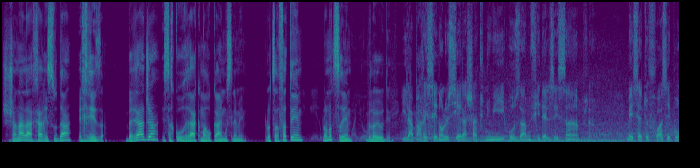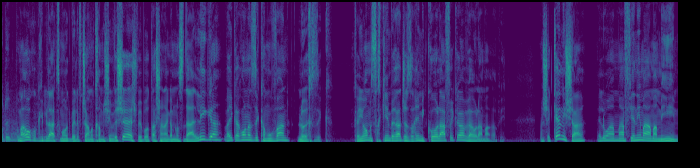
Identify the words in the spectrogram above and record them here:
ששנה לאחר ייסודה הכריזה. ברג'ה ישחקו רק מרוקאים מוסלמים. לא צרפתים, לא נוצרים ולא יהודים. Il apparaissait dans le ciel à chaque nuit aux âmes fidèles et simples. מרוקו קיבלה עצמאות ב-1956, ובאותה שנה גם נוסדה הליגה, והעיקרון הזה כמובן לא החזיק. כיום משחקים ברג'ה זרים מכל אפריקה והעולם הערבי. מה שכן נשאר, אלו המאפיינים העממיים,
